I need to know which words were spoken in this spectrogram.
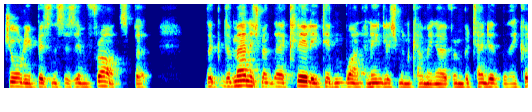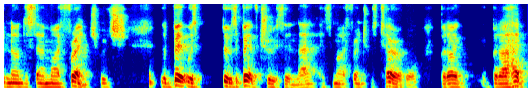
jewelry businesses in France. But the, the management there clearly didn't want an Englishman coming over and pretended that they couldn't understand my French, which the bit was there was a bit of truth in that, as my French was terrible. But I but I had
